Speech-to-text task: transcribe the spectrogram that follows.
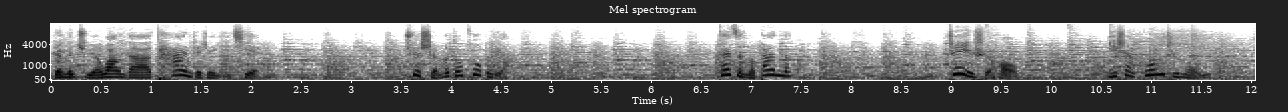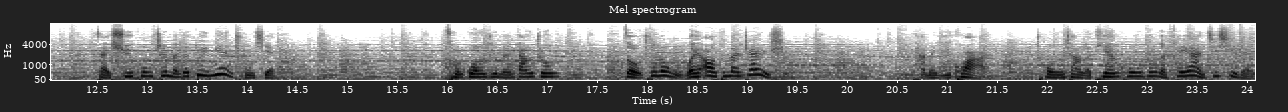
人们绝望地看着这一切，却什么都做不了。该怎么办呢？这时候，一扇光之门在虚空之门的对面出现。从光之门当中走出了五位奥特曼战士，他们一块儿冲向了天空中的黑暗机器人。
